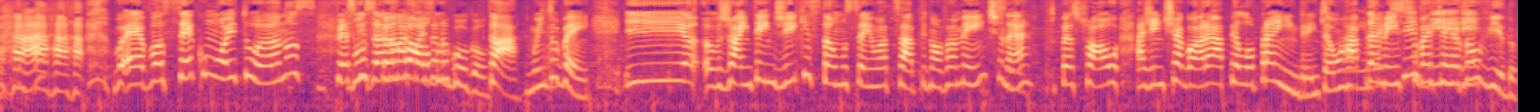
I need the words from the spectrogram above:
Tá? é você com oito anos Pesquisando uma coisa algo- no Google. Tá, muito bem. E eu já entendi que estamos sem o WhatsApp novamente, né? O pessoal, a gente agora apelou pra Indra, então A Indra rapidamente que se isso vai ser vire. resolvido.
